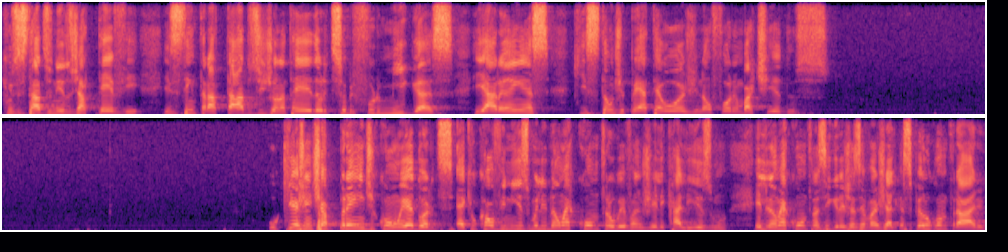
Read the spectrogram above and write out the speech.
que os Estados Unidos já teve. Existem tratados de Jonathan Edwards sobre formigas e aranhas que estão de pé até hoje, não foram batidos. O que a gente aprende com Edwards é que o calvinismo ele não é contra o evangelicalismo, ele não é contra as igrejas evangélicas, pelo contrário.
